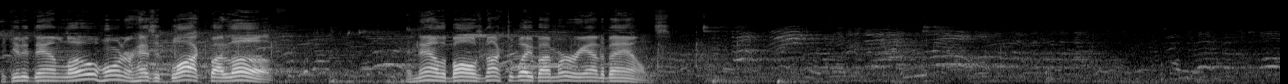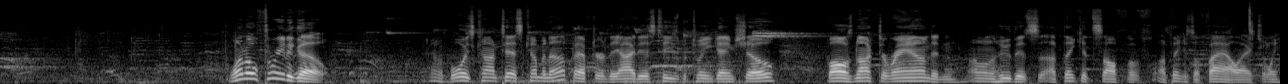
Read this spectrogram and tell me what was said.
They get it down low. Horner has it blocked by Love. And now the ball is knocked away by Murray out of bounds. One oh three to go. Got a boys contest coming up after the Ideas Tees between game show. Ball's knocked around, and I don't know who this. I think it's off of. I think it's a foul actually.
